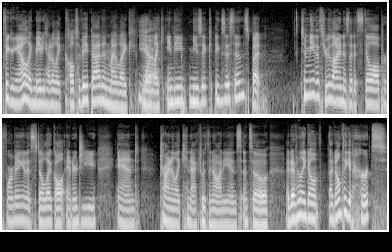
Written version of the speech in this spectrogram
figuring out like maybe how to like cultivate that in my like more like indie music existence, but to me the through line is that it's still all performing and it's still like all energy and trying to like connect with an audience. And so I definitely don't I don't think it hurts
